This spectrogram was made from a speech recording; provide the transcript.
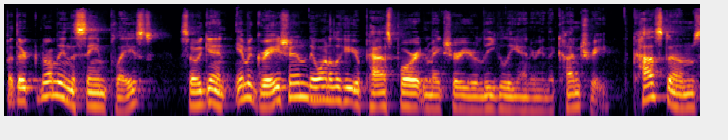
but they're normally in the same place. So, again, immigration, they want to look at your passport and make sure you're legally entering the country. Customs,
